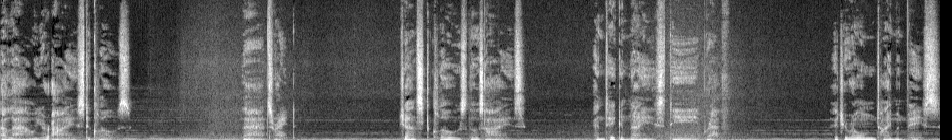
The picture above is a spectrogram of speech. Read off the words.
allow your eyes to close. That's right. Just close those eyes and take a nice deep breath at your own time and pace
